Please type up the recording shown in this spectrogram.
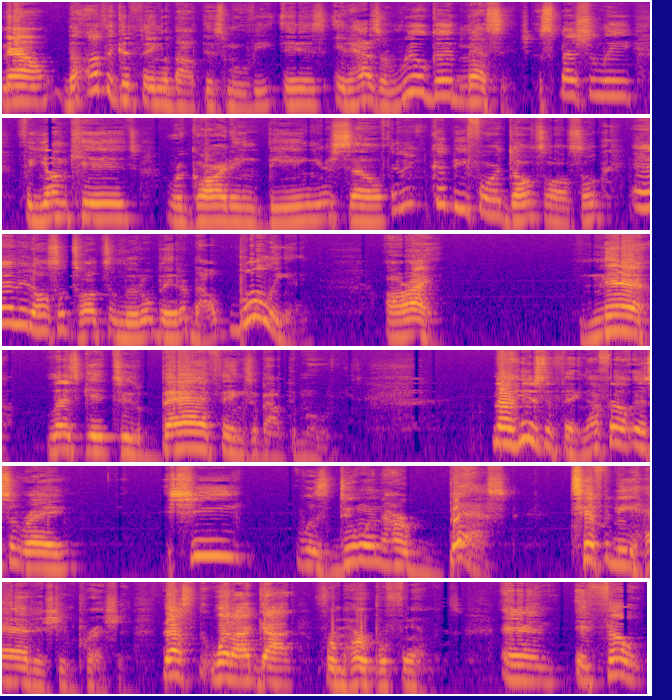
Now, the other good thing about this movie is it has a real good message, especially for young kids regarding being yourself, and it could be for adults also, and it also talks a little bit about bullying. All right, now let's get to the bad things about the movies. Now, here's the thing I felt Issa Rae, she was doing her best Tiffany Haddish impression. That's what I got from her performance and it felt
